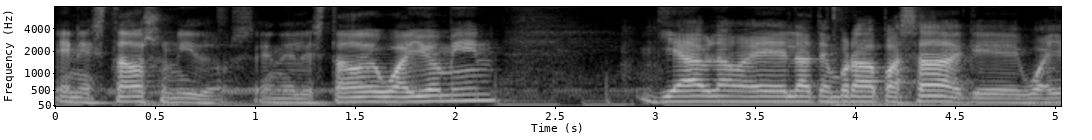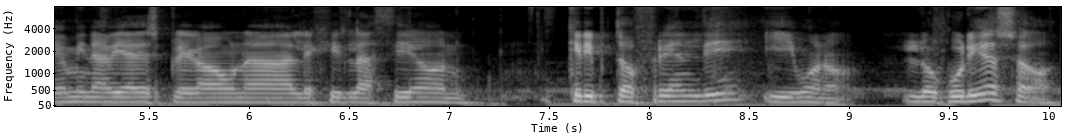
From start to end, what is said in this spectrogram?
en Estados Unidos, en el estado de Wyoming. Ya hablaba la temporada pasada que Wyoming había desplegado una legislación crypto-friendly y bueno, lo curioso,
